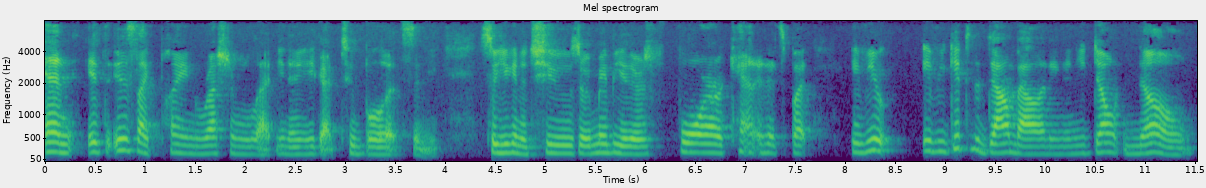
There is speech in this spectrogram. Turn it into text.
And it is like playing Russian roulette. You know, you got two bullets, and you, so you're going to choose, or maybe there's four candidates. But if you if you get to the down balloting and you don't know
